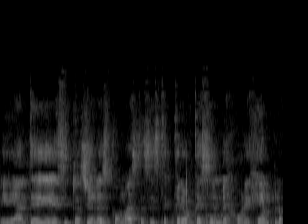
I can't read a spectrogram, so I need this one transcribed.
eh, ante situaciones como estas. Este creo que es el mejor ejemplo.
